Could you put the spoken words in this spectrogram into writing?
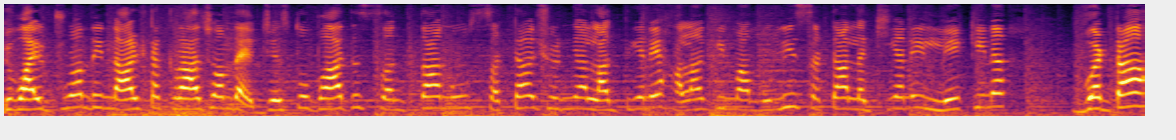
ਡਿਵਾਈਡਰਾਂ ਦੇ ਨਾਲ ਟਕਰਾ ਜਾਂਦਾ ਹੈ। ਜਿਸ ਤੋਂ ਬਾਅਦ ਸੰਗਤਾਂ ਨੂੰ ਸੱਟਾਂ ਜਿਹੜੀਆਂ ਲੱਗਦੀਆਂ ਨੇ, ਹਾਲਾਂਕਿ ਮਾਮੂਲੀ ਸੱਟਾਂ ਲੱਗੀਆਂ ਨੇ, ਲੇਕਿਨ ਵੱਡਾ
